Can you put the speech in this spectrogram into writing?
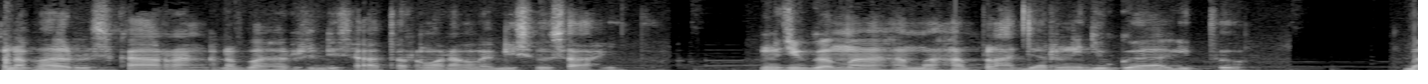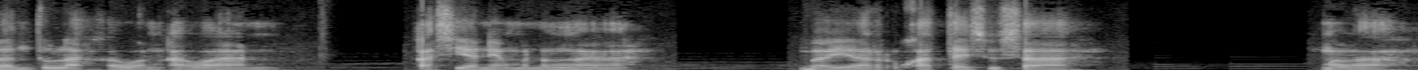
Kenapa harus sekarang? Kenapa harus di saat orang-orang lagi susah gitu? Ini juga maha-maha pelajar nih juga gitu. Bantulah kawan-kawan. Kasihan yang menengah bayar UKT susah malah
